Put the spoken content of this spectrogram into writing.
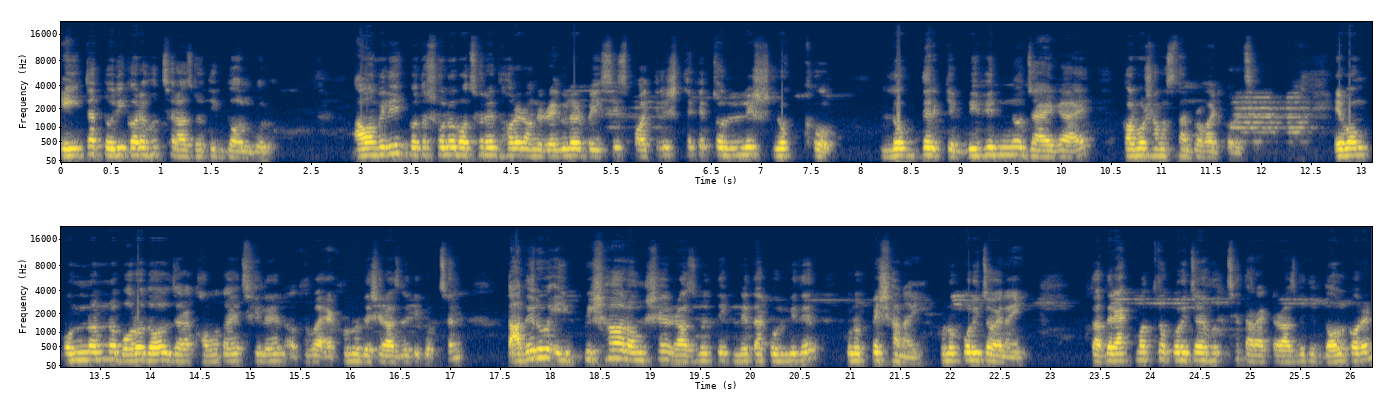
এইটা তৈরি করে হচ্ছে রাজনৈতিক দলগুলো। আওয়ামী লীগ গত ষোলো বছরে ধরেন অন রেগুলার বেসিস পঁয়ত্রিশ থেকে চল্লিশ লক্ষ লোকদেরকে বিভিন্ন জায়গায় কর্মসংস্থান প্রোভাইড করেছে। এবং অন্যান্য বড় দল যারা ক্ষমতায় ছিলেন অথবা এখনও দেশে রাজনীতি করছেন, তাদেরও এই বিশাল অংশের রাজনৈতিক নেতা কর্মীদের কোনো পেশা নাই, কোনো পরিচয় নাই। তাদের একমাত্র পরিচয় হচ্ছে তারা একটা রাজনৈতিক দল করেন,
